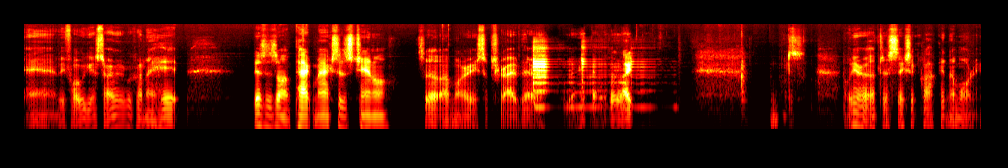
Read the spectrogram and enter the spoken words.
And before we get started, we're going to hit. This is on Pac Max's channel. So I'm already subscribed there. Gonna. We are up to 6 o'clock in the morning.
